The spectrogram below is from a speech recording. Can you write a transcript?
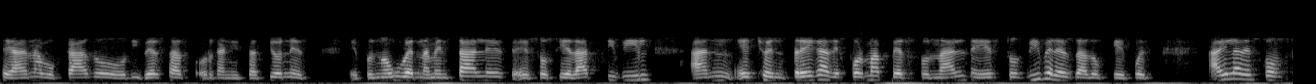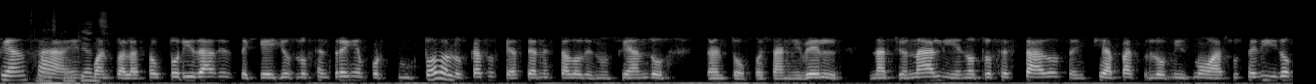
se han abocado diversas organizaciones eh, pues no gubernamentales, eh, sociedad civil, han hecho entrega de forma personal de estos víveres, dado que pues hay la desconfianza, Desconfianza. en cuanto a las autoridades de que ellos los entreguen por todos los casos que se han estado denunciando tanto pues a nivel nacional y en otros estados en Chiapas lo mismo ha sucedido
